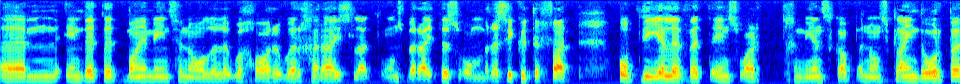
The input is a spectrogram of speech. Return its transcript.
Ehm um, en dit het baie mense na hulle ooghare oor gereis dat ons bereid is om risiko te vat op die hele wit en swart gemeenskap in ons klein dorpe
